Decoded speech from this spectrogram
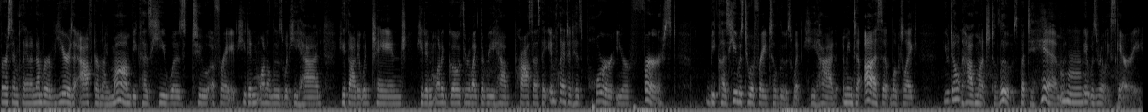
first implant a number of years after my mom because he was too afraid. He didn't want to lose what he had. He thought it would change. He didn't want to go through like the rehab process. They implanted his poorer ear first because he was too afraid to lose what he had. I mean, to us, it looked like you don't have much to lose, but to him, it was really scary.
